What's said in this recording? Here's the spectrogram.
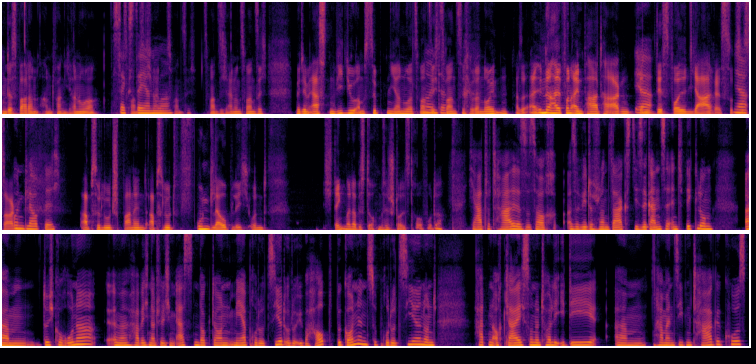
Und das war dann Anfang Januar 6. 2021, Januar 2021 mit dem ersten Video am 7. Januar 2020 9. oder 9. Also innerhalb von ein paar Tagen ja. des vollen Jahres sozusagen. Ja, unglaublich absolut spannend, absolut unglaublich und ich denke mal, da bist du auch ein bisschen stolz drauf, oder? Ja, total. Das ist auch, also wie du schon sagst, diese ganze Entwicklung. Ähm, durch Corona äh, habe ich natürlich im ersten Lockdown mehr produziert oder überhaupt begonnen zu produzieren und hatten auch gleich so eine tolle Idee, ähm, haben einen Sieben-Tage-Kurs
